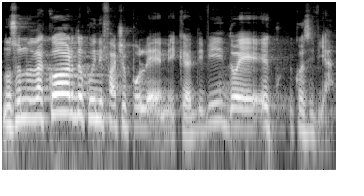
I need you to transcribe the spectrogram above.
Non sono d'accordo, quindi faccio polemica, divido e, e così via.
